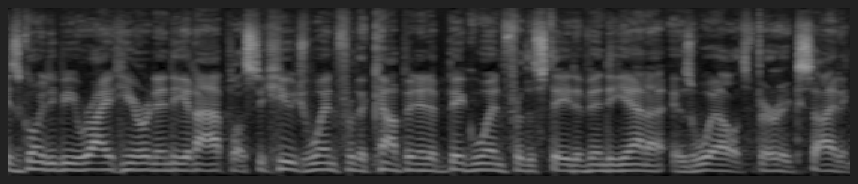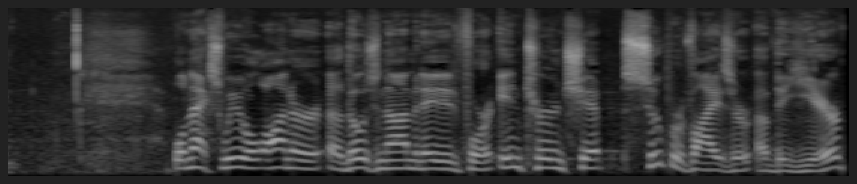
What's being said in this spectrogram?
is going to be right here in Indianapolis. A huge win for the company and a big win for the state of Indiana as well. It's very exciting. Well, next, we will honor uh, those nominated for Internship Supervisor of the Year.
